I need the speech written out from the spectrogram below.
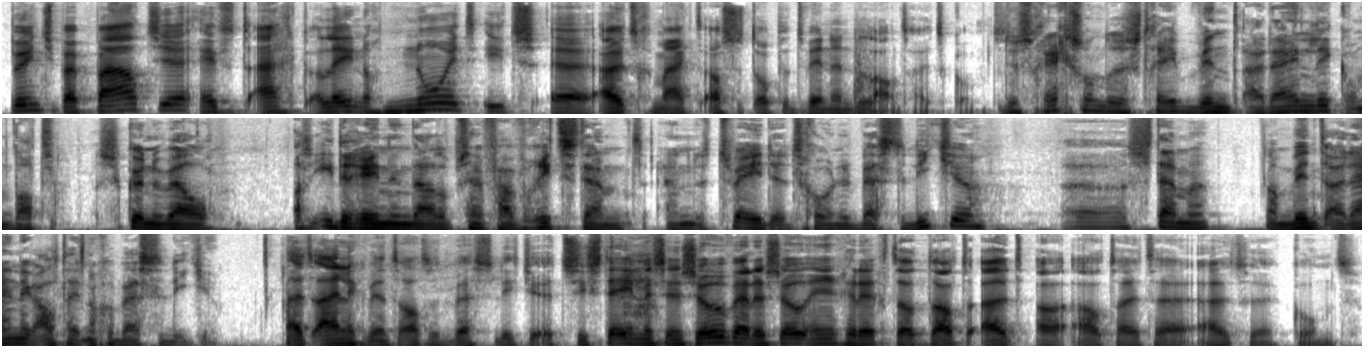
Puntje bij paaltje heeft het eigenlijk alleen nog nooit iets eh, uitgemaakt als het op het winnende land uitkomt. Dus rechts onder de streep wint uiteindelijk, omdat ze kunnen wel, als iedereen inderdaad op zijn favoriet stemt en de tweede het gewoon het beste liedje eh, stemmen, dan wint uiteindelijk altijd nog het beste liedje. Uiteindelijk wint altijd het beste liedje. Het systeem is in zoverre zo ingericht dat dat uit, al- altijd uitkomt.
